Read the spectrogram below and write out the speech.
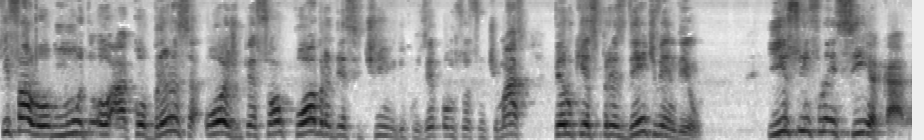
Que falou muito. A cobrança, hoje, o pessoal cobra desse time do Cruzeiro como se fosse um timaço, pelo que esse presidente vendeu. E isso influencia, cara.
